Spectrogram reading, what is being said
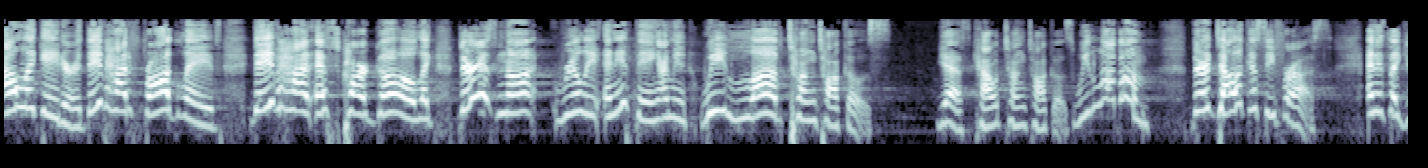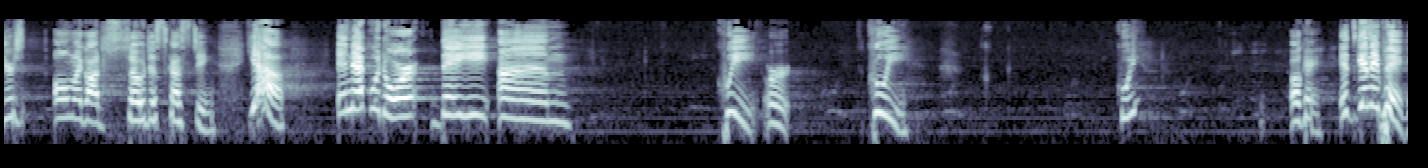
alligator, they've had frog legs, they've had escargot. Like, there is not really anything. I mean, we love tongue tacos. Yes, cow tongue tacos. We love them. They're a delicacy for us. And it's like, you're, oh my God, so disgusting. Yeah, in Ecuador, they eat um, cuy or cuy. Cuy? Okay, it's guinea pig.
